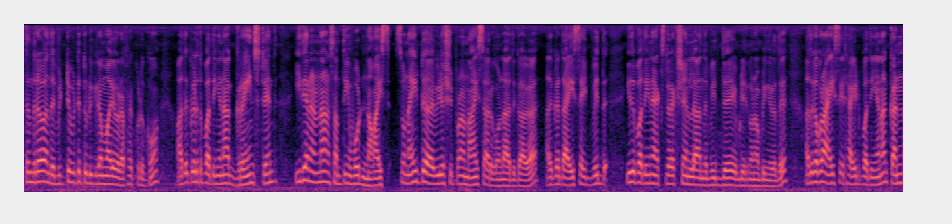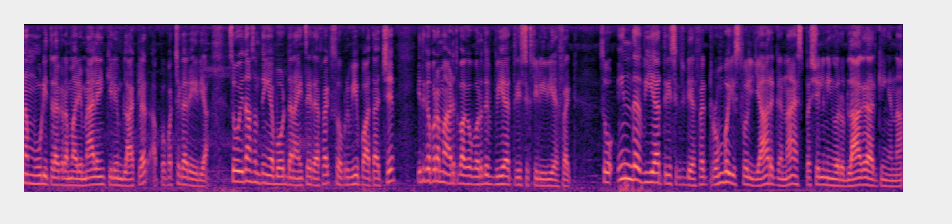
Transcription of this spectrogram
எத்தனை தடவை அந்த விட்டு விட்டு துடிக்கிற மாதிரி ஒரு எஃபெக்ட் கொடுக்கும். அதுக்கடுத்து பார்த்தீங்கன்னா கிரெயின் ஸ்ட்ரென்த் இது என்னென்னா something about noise so night video shoot பண்ணால் நாய்ஸாக இருக்கும்ல அதுக்காக. அதுக்கடுத்து ஐசைட் வித் இது பார்த்தீங்கன்னா எக்ஸ்ட்ரக்ஷனில் அந்த வித் எப்படி இருக்கணும் அப்படிங்கிறது. அதுக்கப்புறம் ஐசைட் ஹைட் பார்த்தீங்கன்னா கண்ணை மூடி திறக்கிற மாதிரி மேலேயும் கீழேயும் பிளாக் கலர் அப்போ பச்சை கலர் ஏரியா ஸோ இதான் something about the night sight effect so review பார்த்தாச்சு. இதுக்கப்புறம் அடுத்து பார்க்க போகிறது VR three sixty degree effect so இந்த விஆர் த்ரீ சிக்ஸ்டி எஃபெக்ட் ரொம்ப யூஸ்ஃபுல் யாருக்குன்னா எஸ்பெஷலி நீங்கள் ஒரு பிளாகராக இருக்கீங்கன்னா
